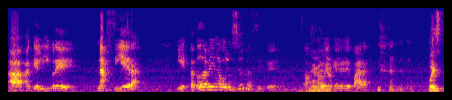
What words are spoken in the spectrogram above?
a, a que Libre naciera. Y está todavía en evolución, así que vamos a ver qué le depara. Pues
